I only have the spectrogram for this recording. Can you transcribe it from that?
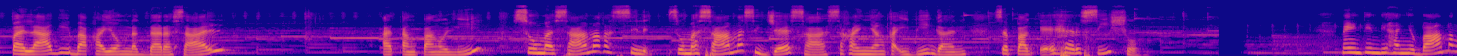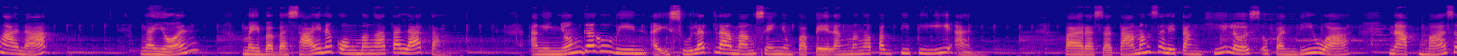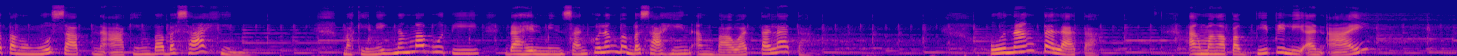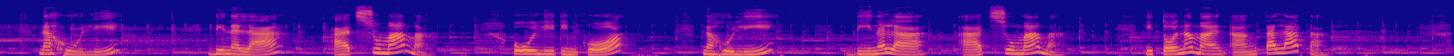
Palagi ba kayong nagdarasal? At ang panguli, Sumasama, kasi, sumasama si Jessa sa kanyang kaibigan sa pag-ehersisyo. Naintindihan niyo ba mga anak? Ngayon, may babasahin akong mga talata. Ang inyong gagawin ay isulat lamang sa inyong papel ang mga pagpipilian para sa tamang salitang kilos o pandiwa na akma sa pangungusap na aking babasahin. Makinig ng mabuti dahil minsan ko lang babasahin ang bawat talata. Unang talata. Ang mga pagpipilian ay nahuli, dinala, at sumama. Uulitin ko, nahuli, dinala, at sumama. Ito naman ang talata.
